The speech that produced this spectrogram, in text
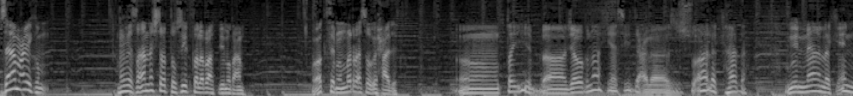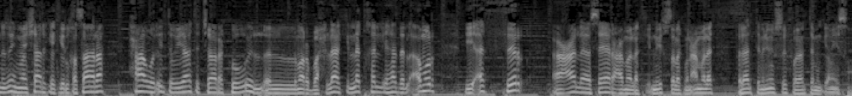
السلام عليكم. فيصل أنا أشتغل توصيل طلبات بمطعم. وأكثر من مرة أسوي حادث. طيب أه جاوبناك يا سيدي على سؤالك هذا. قلنا لك انه زي ما يشاركك الخسارة حاول انت وياه تتشاركوا المربح لكن لا تخلي هذا الأمر يأثر على سير عملك إنه يفصلك من عملك فلا أنت من يوسف ولا أنت من قميصه.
